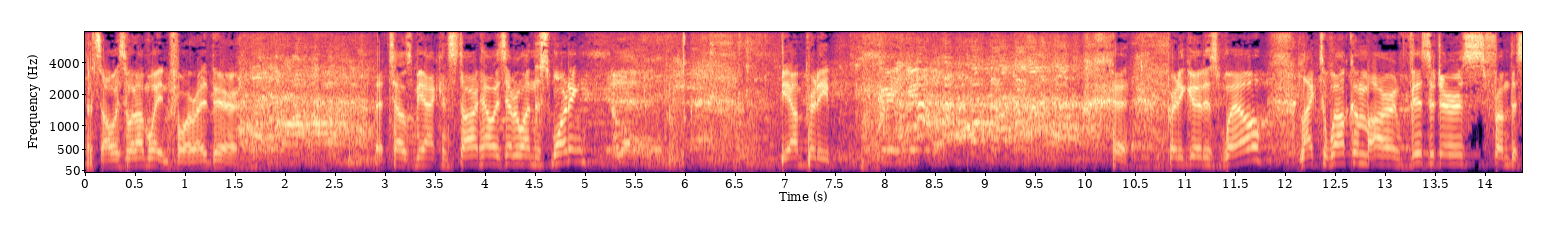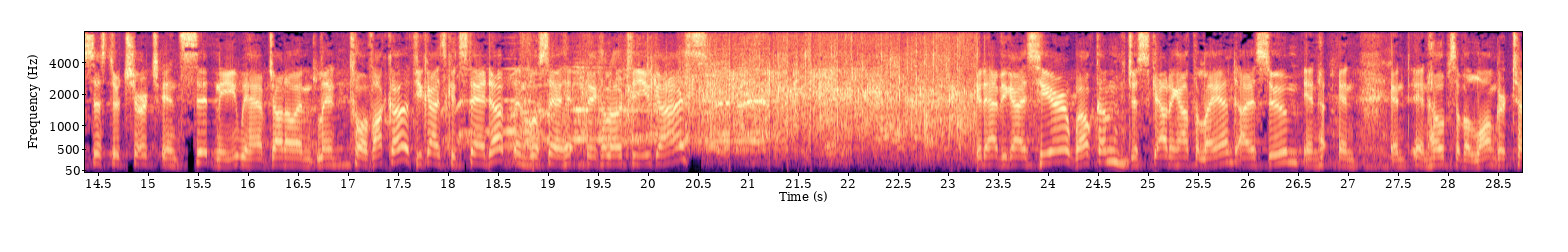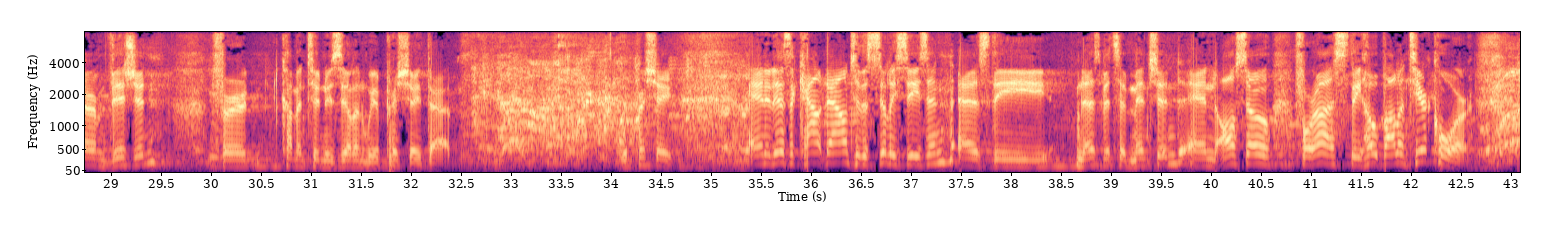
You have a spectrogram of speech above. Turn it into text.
That's always what I'm waiting for right there. That tells me I can start. How is everyone this morning? Yeah, I'm pretty pretty good as well. I'd like to welcome our visitors from the sister church in Sydney. We have Jono and Lynn Tovaka. If you guys could stand up and we'll say a big hello to you guys. Good to have you guys here. Welcome. Just scouting out the land, I assume, in, in, in, in hopes of a longer term vision for coming to New Zealand. We appreciate that. We appreciate and it is a countdown to the silly season, as the Nesbits have mentioned, and also for us, the Hope Volunteer Corps.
